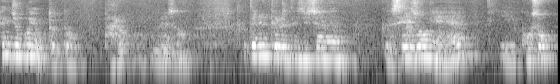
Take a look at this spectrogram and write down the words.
행정구역도 또 다르고 음. 그래서 어떤 형태로든지 저는 그 세종에 이 고속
